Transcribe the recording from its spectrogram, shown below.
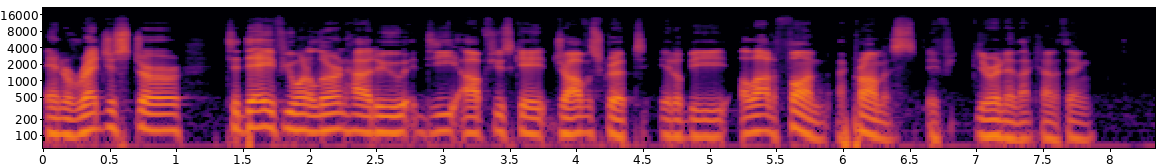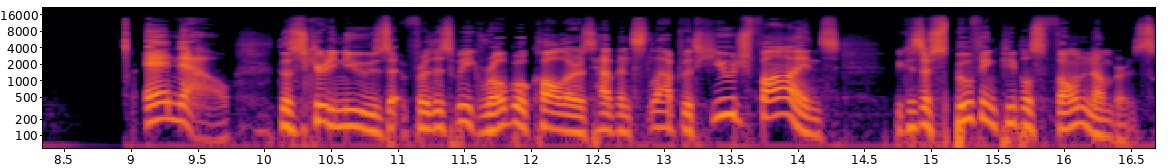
and register today if you want to learn how to deobfuscate JavaScript. It'll be a lot of fun, I promise, if you're into that kind of thing. And now, the security news for this week. Robocallers have been slapped with huge fines because they're spoofing people's phone numbers.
